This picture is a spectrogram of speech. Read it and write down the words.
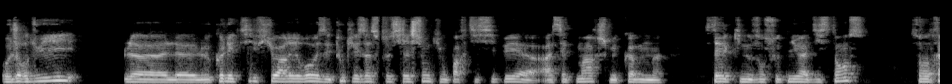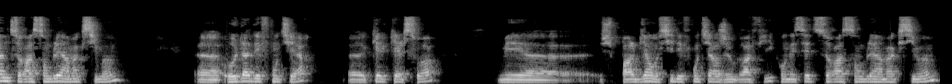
Aujourd'hui, le, le, le, collectif Yoari Rose et toutes les associations qui ont participé à, cette marche, mais comme celles qui nous ont soutenus à distance, sont en train de se rassembler un maximum, euh, au-delà des frontières, euh, quelles qu'elles soient. Mais euh, je parle bien aussi des frontières géographiques. On essaie de se rassembler un maximum.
